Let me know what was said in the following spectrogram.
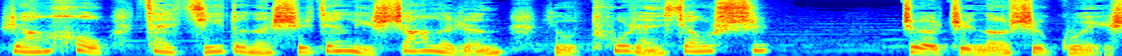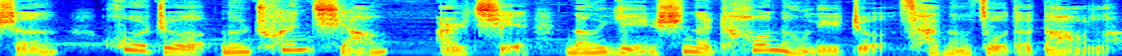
然后在极短的时间里杀了人，又突然消失，这只能是鬼神或者能穿墙。而且能隐身的超能力者才能做得到了。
